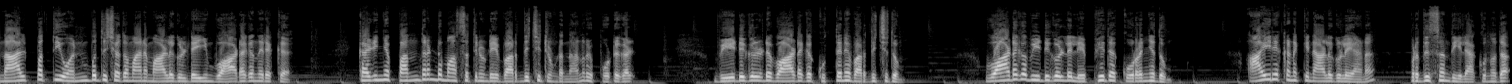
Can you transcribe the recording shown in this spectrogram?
നാൽപ്പത്തി ഒൻപത് ശതമാനം ആളുകളുടെയും വാടക നിരക്ക് കഴിഞ്ഞ പന്ത്രണ്ട് മാസത്തിനിടെ വർദ്ധിച്ചിട്ടുണ്ടെന്നാണ് റിപ്പോർട്ടുകൾ. വീടുകളുടെ വാടക കുത്തനെ വർദ്ധിച്ചതും വാടക വീടുകളുടെ ലഭ്യത കുറഞ്ഞതും ആയിരക്കണക്കിന് ആളുകളെയാണ് പ്രതിസന്ധിയിലാക്കുന്നത്.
